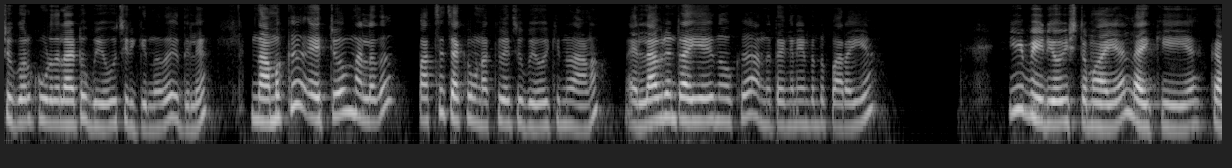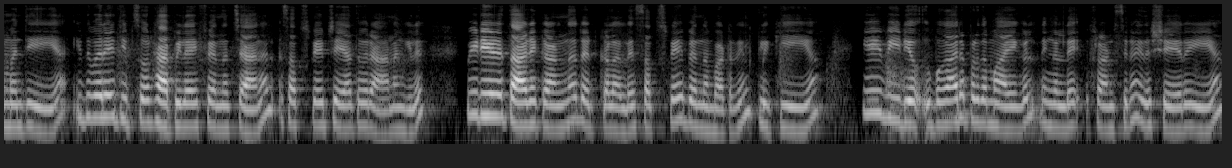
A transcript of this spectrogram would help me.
ഷുഗർ കൂടുതലായിട്ട് ഉപയോഗിച്ചിരിക്കുന്നത് ഇതിൽ നമുക്ക് ഏറ്റവും നല്ലത് പച്ച ചക്ക ഉണക്കി വെച്ച് ഉപയോഗിക്കുന്നതാണ്. എല്ലാവരും ട്രൈ ചെയ്ത് നോക്കുക. എന്നിട്ട് എങ്ങനെയുണ്ടെന്ന് പറയുക. ഈ വീഡിയോ ഇഷ്ടമായാൽ ലൈക്ക് ചെയ്യുക കമന്റ് ചെയ്യുക. ഇതുവരെ ടിപ്സ് ഓർ ഹാപ്പി ലൈഫ് എന്ന ചാനൽ സബ്സ്ക്രൈബ് ചെയ്യാത്തവരാണെങ്കിൽ വീഡിയോയുടെ താഴെ കാണുന്ന റെഡ് കളറിലെ സബ്സ്ക്രൈബ് എന്ന ബട്ടണിൽ ക്ലിക്ക് ചെയ്യുക. ഈ വീഡിയോ ഉപകാരപ്രദമായെങ്കിൽ നിങ്ങളുടെ ഫ്രണ്ട്സിന് ഇത് ഷെയർ ചെയ്യുക.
